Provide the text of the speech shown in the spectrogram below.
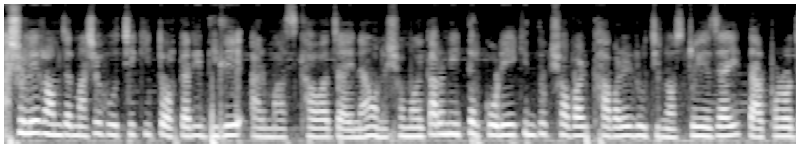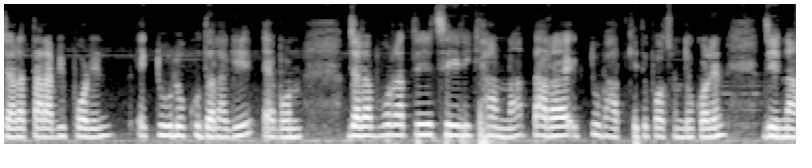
আসলে রমজান মাসে হচ্ছে কি তরকারি দিলে আর মাছ খাওয়া যায় না অনেক সময়। কারণ ইফতার করে কিন্তু সবার খাবারের রুচি নষ্ট হয়ে যায়। তারপরও যারা তারাবি পড়েন একটু হলো ক্ষুদা লাগে এবং যারা ভোরাতে সেরি খান না, তারা একটু ভাত খেতে পছন্দ করেন যে না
